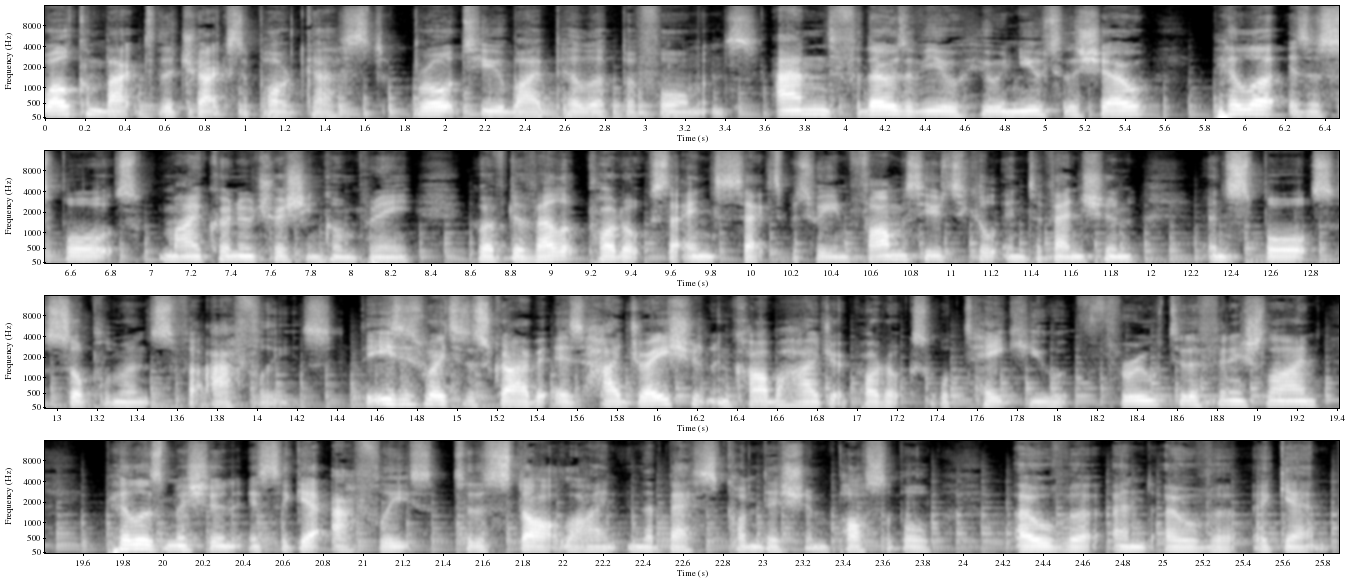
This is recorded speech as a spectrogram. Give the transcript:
welcome back to the TRACKSTAA podcast, brought to you by Pillar Performance. And for those of you who are new to the show, Pillar is a sports micronutrition company who have developed products that intersect between pharmaceutical intervention and sports supplements for athletes. The easiest way to describe it is hydration and carbohydrate products will take you through to the finish line. Pillar's mission is to get athletes to the start line in the best condition possible over and over again.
